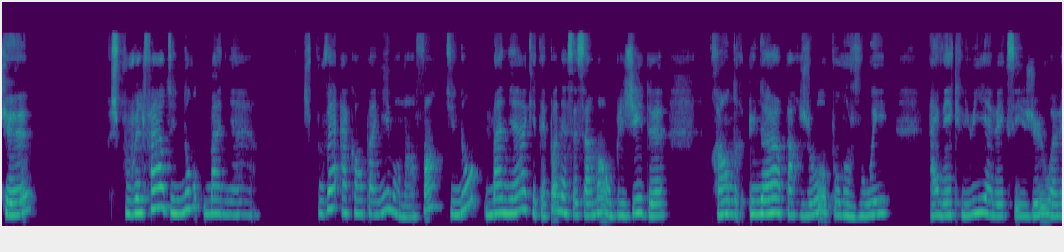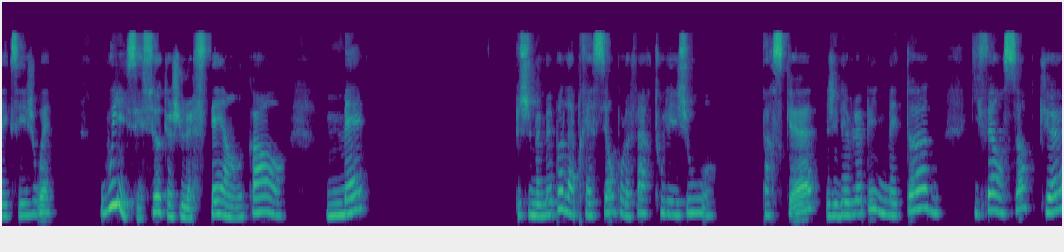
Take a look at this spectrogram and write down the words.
que je pouvais le faire d'une autre manière. Je pouvais accompagner mon enfant d'une autre manière qui n'était pas nécessairement obligée de prendre une heure par jour pour jouer avec lui, avec ses jeux ou avec ses jouets. Oui, c'est sûr que je le fais encore, mais je me mets pas de la pression pour le faire tous les jours parce que j'ai développé une méthode qui fait en sorte que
